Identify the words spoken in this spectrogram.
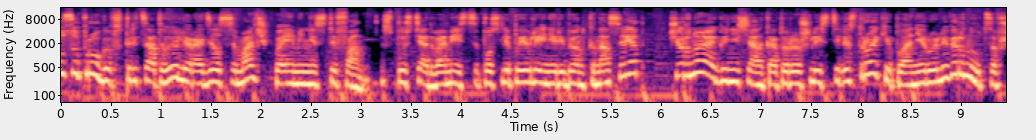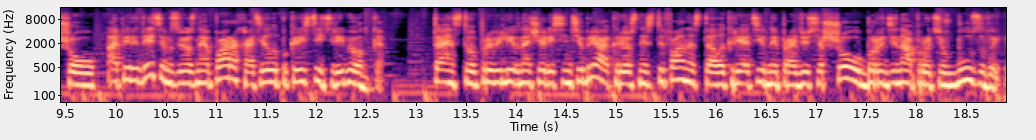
У супругов 30 июля родился мальчик по имени Стефан. Спустя два месяца после появления ребенка на свет Черно и Аганесян, которые ушли с телестройки, планировали вернуться в шоу, а перед этим звездная пара хотела покрестить ребенка. Таинство провели в начале сентября, а крестной Стефана стала креативный продюсер шоу «Бородина против Бузовой».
